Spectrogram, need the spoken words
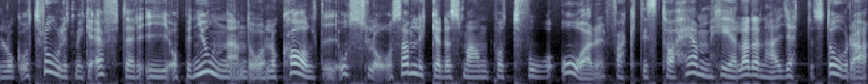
låg otroligt mycket efter i opinionen då lokalt i Oslo och sen lyckades man på två år faktiskt ta hem hela den här jättestora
